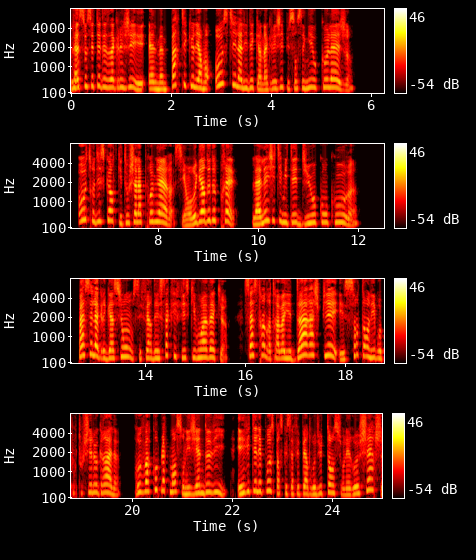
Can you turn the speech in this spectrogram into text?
la société des agrégés est elle-même particulièrement hostile à l'idée qu'un agrégé puisse enseigner au collège. Autre discorde qui touche à la première, si on regarde de près. La légitimité due au concours. Passer l'agrégation, c'est faire des sacrifices qui vont avec. S'astreindre à travailler d'arrache-pied et sans temps libre pour toucher le Graal. Revoir complètement son hygiène de vie. éviter les pauses parce que ça fait perdre du temps sur les recherches,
